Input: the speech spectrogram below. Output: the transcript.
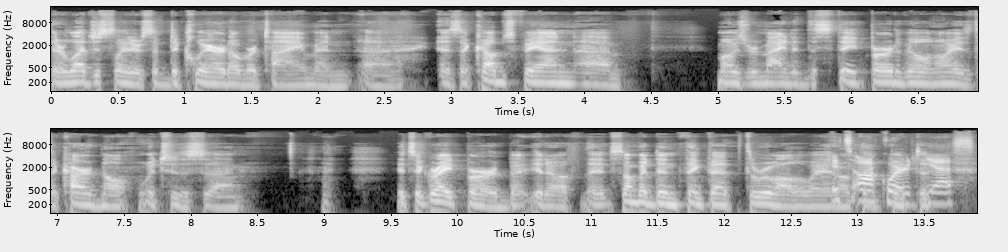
their legislators have declared over time. And uh, as a Cubs fan, um, I'm always reminded the state bird of Illinois is the cardinal, which is um, it's a great bird, but you know, someone didn't think that through all the way. I it's awkward, but, uh, yes.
